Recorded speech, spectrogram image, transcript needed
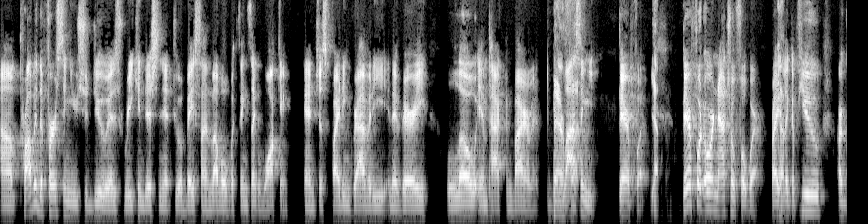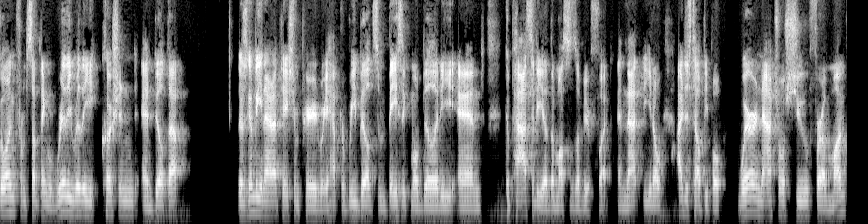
um, probably the first thing you should do is recondition it to a baseline level with things like walking and just fighting gravity in a very low impact environment. Barefoot. Last thing, barefoot. Yep. Barefoot or natural footwear, right? Yep. Like if you are going from something really, really cushioned and built up, there's going to be an adaptation period where you have to rebuild some basic mobility and capacity of the muscles of your foot. And that, you know, I just tell people wear a natural shoe for a month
